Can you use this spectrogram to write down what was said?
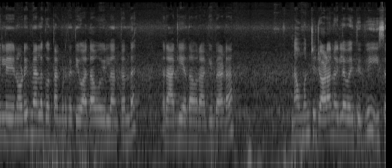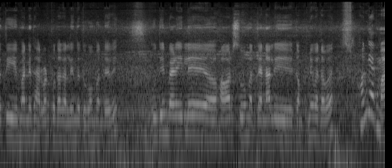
ಇಲ್ಲಿ ನೋಡಿದ ಮೇಲೆ ಗೊತ್ತಾಗ್ಬಿಡ್ತೈತಿ ಇವು ಅದಾವು ಇಲ್ಲ ಅಂತಂದು. ರಾಗಿ ಅದಾವು, ರಾಗಿ ಬೇಡ ನಾವು ಮುಂಚೆ ಜೋಳನೂ ಇಲ್ಲೇ ಒಯ್ತಿದ್ವಿ. ಈ ಸತಿ ಮೊನ್ನೆ ಧಾರವಾಡಕ್ಕೆ ಹೋದಾಗ ಅಲ್ಲಿಂದ ತೊಗೊಂಬಂದೇವಿ ಉದ್ದಿನ ಬೇಳೆ ಇಲ್ಲೇ ಹಾರ್ಸು ಮತ್ತು ತೆನಾಲಿ ಕಂಪ್ನಿ ಅದಾವ. ಹಂಗೆ ಯಾಕಮ್ಮ?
